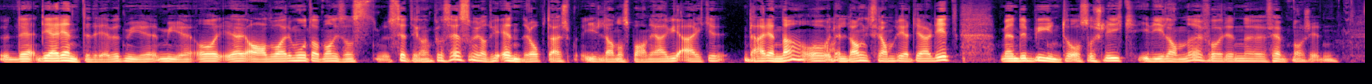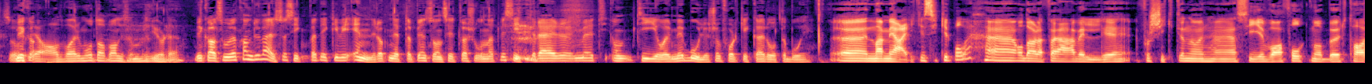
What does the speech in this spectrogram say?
Det, det er rentedrevet mye, mye, Og jeg advarer mot at man liksom setter i gang en prosess som gjør at vi ender opp der Irland og Spania er. Vi er ikke der ennå, og det er langt fram til vi er dit. Men det begynte også slik i de landene for en 15 eh, år siden. Så jeg advarer mot at man liksom gjør det. Mikael kan du være så sikker på at ikke vi ender opp nettopp i en sånn situasjon at vi sitter der med, om ti år med boliger som folk ikke har råd til å bo i? Uh, nei, men jeg er ikke sikker på det. Uh, og det er derfor jeg er veldig forsiktig når jeg sier hva folk nå bør ta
